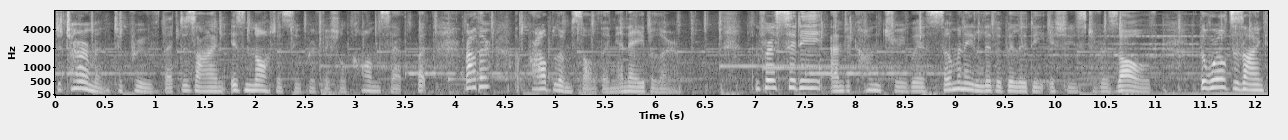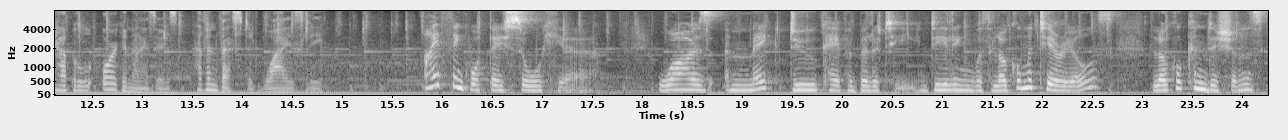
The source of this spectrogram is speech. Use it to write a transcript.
determined to prove that design is not a superficial concept, but rather a problem solving enabler. And for a city and a country with so many livability issues to resolve, the World Design Capital organisers have invested wisely. I think what they saw here was a make do capability dealing with local materials, local conditions,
